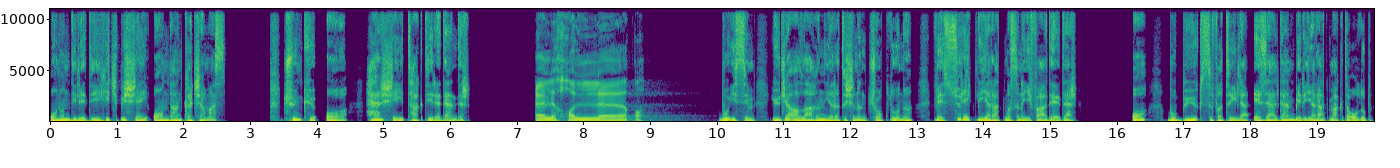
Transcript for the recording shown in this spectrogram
Onun dilediği hiçbir şey ondan kaçamaz. Çünkü o her şeyi takdir edendir. El-Hallâk Bu isim Yüce Allah'ın yaratışının çokluğunu ve sürekli yaratmasını ifade eder. O, bu büyük sıfatıyla ezelden beri yaratmakta olup,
